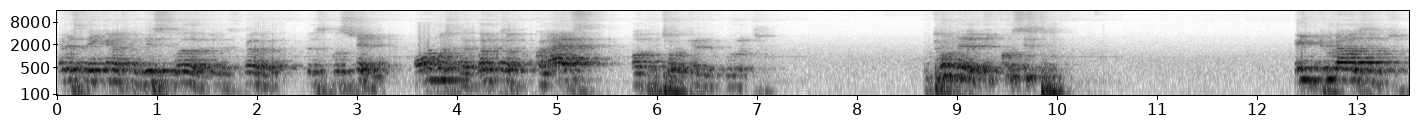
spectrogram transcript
that has taken us to this word, to this word, to this question, almost the birth of collapse of the total world. The total ecosystem. In 2000,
